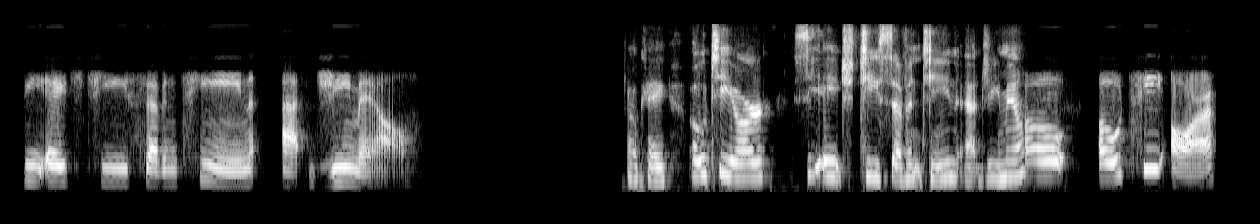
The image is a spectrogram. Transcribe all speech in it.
CHT17 at Gmail. Okay, OTR CHT17 at Gmail? O OTR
